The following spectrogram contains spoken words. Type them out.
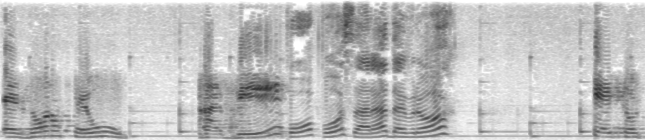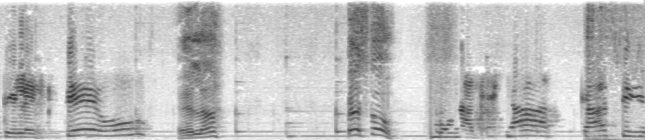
Εδώρο Θεού Γαρμπή. Πω, πω, 40 ευρώ. Και το τελευταίο, Έλα. Πες το! μοναξιά, κάτι...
